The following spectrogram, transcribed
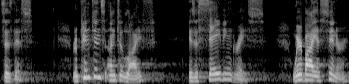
says this Repentance unto life is a saving grace, whereby a sinner,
